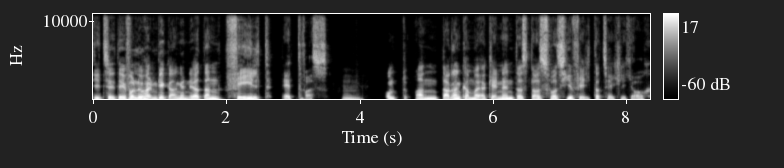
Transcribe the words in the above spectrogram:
die CD verloren gegangen, ja, dann fehlt etwas. Hm. Und an, daran kann man erkennen, dass das, was hier fehlt, tatsächlich auch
